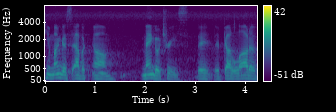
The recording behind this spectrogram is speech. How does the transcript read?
humongous um, mango trees. They, they've got a lot of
